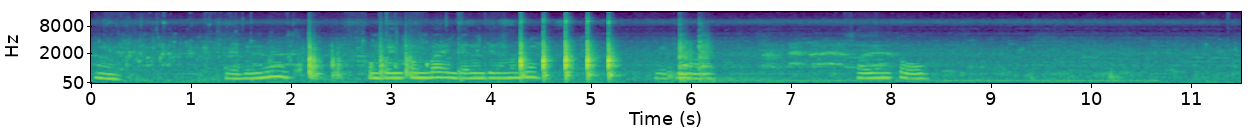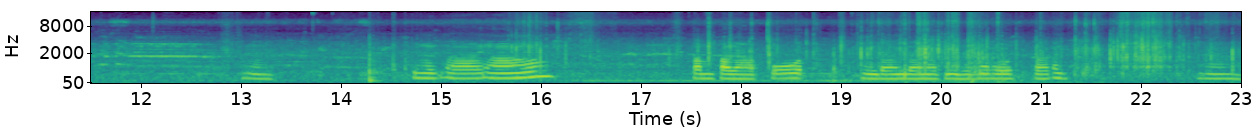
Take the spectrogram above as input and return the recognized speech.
Hmm. Pwede na yun. Combine-combine. Ganun din naman yun. Wait lang ah. Sayang to oh. Yan. Sunod ay ang pampalapot. Yung dahan-dahan natin ibubuhos. Parang. Yan.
